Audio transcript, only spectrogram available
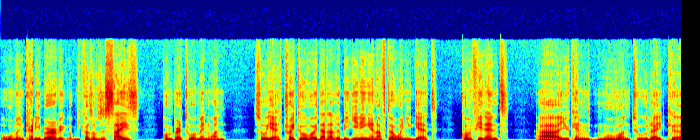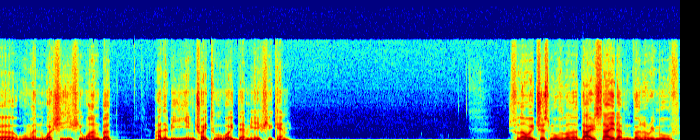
a woman caliber because of the size compared to a man one. So yeah, try to avoid that at the beginning, and after when you get confident, uh, you can move on to like uh, woman watches if you want, but at the beginning try to avoid them, yeah, if you can. So now we just move on the dial side. I'm gonna remove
